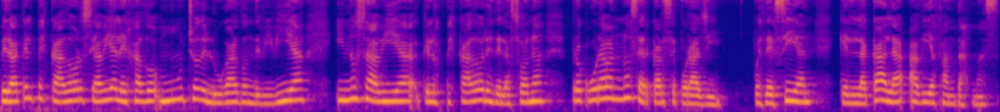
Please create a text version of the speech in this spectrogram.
pero aquel pescador se había alejado mucho del lugar donde vivía y no sabía que los pescadores de la zona procuraban no acercarse por allí, pues decían que en la cala había fantasmas.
